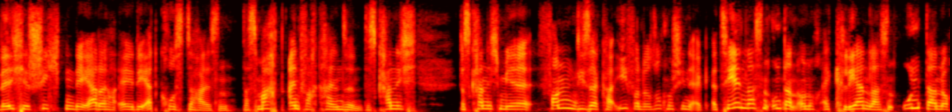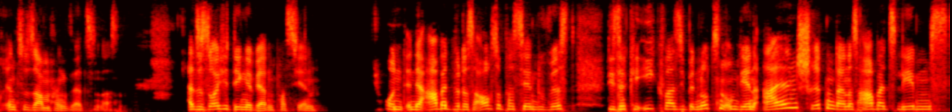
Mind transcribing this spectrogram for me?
welche Schichten der Erde, äh, der Erdkruste heißen. Das macht einfach keinen Sinn. Das kann ich das kann ich mir von dieser KI, von der Suchmaschine er erzählen lassen und dann auch noch erklären lassen und dann noch in Zusammenhang setzen lassen. Also solche Dinge werden passieren. Und in der Arbeit wird das auch so passieren. Du wirst diese KI quasi benutzen, um dir in allen Schritten deines Arbeitslebens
